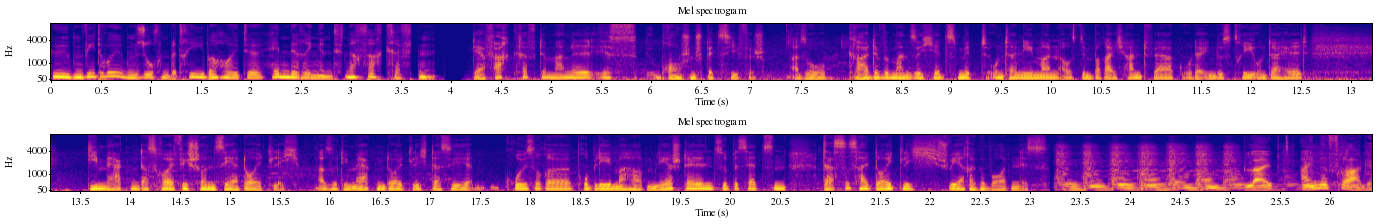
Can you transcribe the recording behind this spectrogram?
Hüben wie drüben suchen Betriebe heute händeringend nach Fachkräften. Der Fachkräftemangel ist branchenspezifisch. Also gerade wenn man sich jetzt mit Unternehmern aus dem Bereich Handwerk oder Industrie unterhält, die merken das häufig schon sehr deutlich. Also die merken deutlich, dass sie größere Probleme haben, Lehrstellen zu besetzen, dass es halt deutlich schwerer geworden ist. Bleibt eine Frage.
